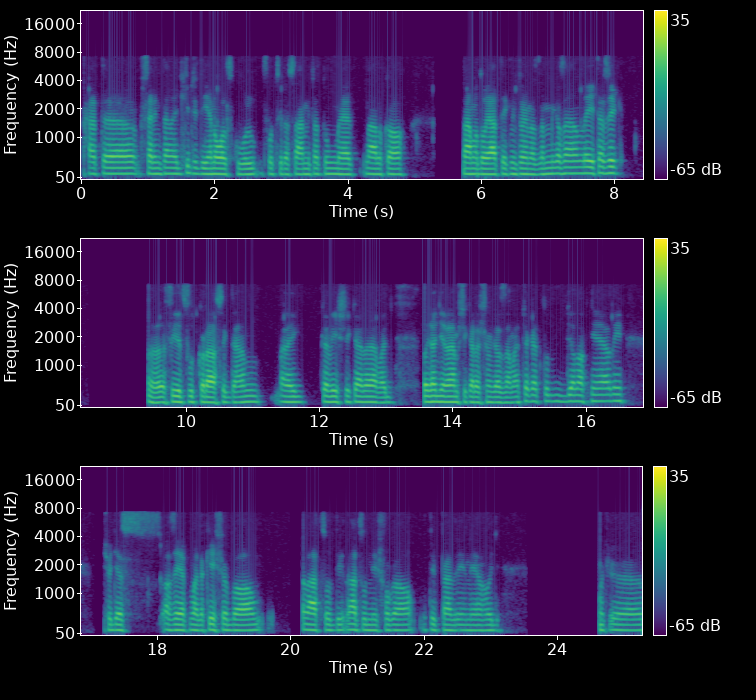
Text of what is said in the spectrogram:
Hát uh, szerintem egy kicsit ilyen old school focira számíthatunk, mert náluk a támadójáték, mint olyan, az nem igazán létezik. Fields futkorászik, de nem elég kevés sikerrel, vagy, vagy annyira nem sikeresen, hogy azzal meccseket tudjanak nyerni. Úgyhogy ez azért majd a később a látszódni, látszódni is fog a tippelnél, hogy, hogy ö,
